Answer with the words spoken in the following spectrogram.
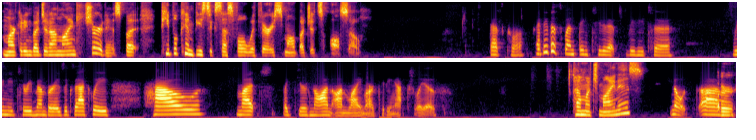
marketing budget online? Sure, it is. But people can be successful with very small budgets also. That's cool. I think that's one thing too that we need to we need to remember is exactly how much like your non-online marketing actually is. How much mine is? No, um, or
